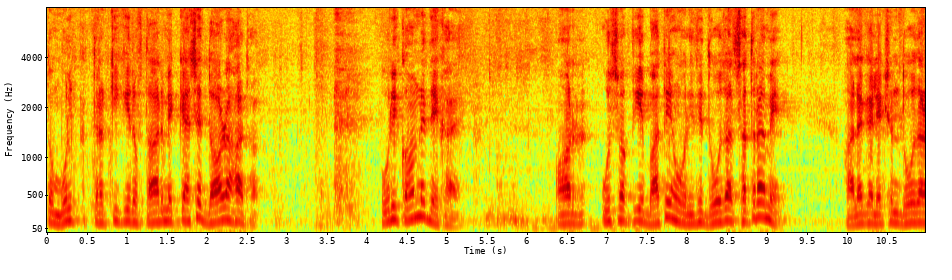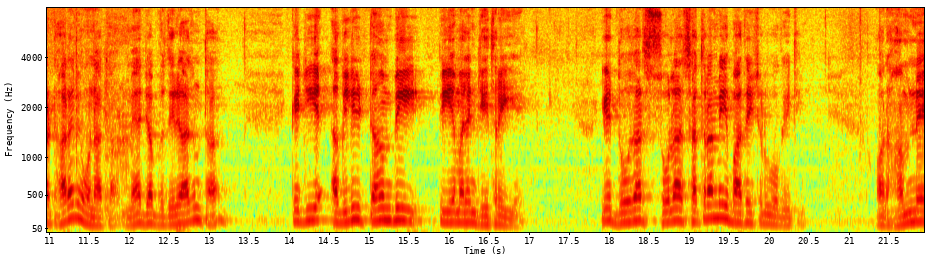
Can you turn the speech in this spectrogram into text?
तो मुल्क तरक्की की रफ्तार में कैसे दौड़ रहा था, पूरी कौम ने देखा है। और उस वक्त ये बातें हो रही थी 2017 में, हालाँकि इलेक्शन 2018 में होना था, मैं जब वज़ी अजम था कि जी ये अगली टर्म भी पी एम एल एन जीत रही है। ये 2016-17 में ये बातें शुरू हो गई थी। और हमने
